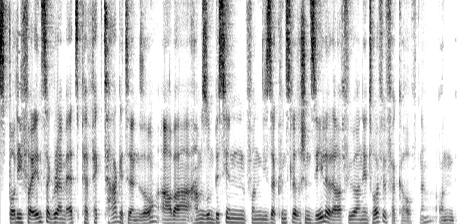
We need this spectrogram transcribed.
Spotify, Instagram Ads perfekt targeten, so, aber haben so ein bisschen von dieser künstlerischen Seele dafür an den Teufel verkauft, ne? Und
